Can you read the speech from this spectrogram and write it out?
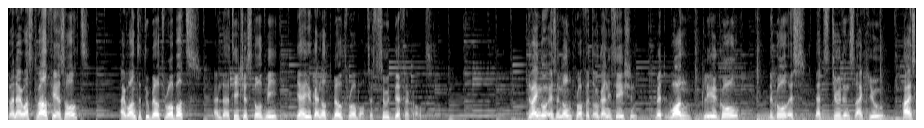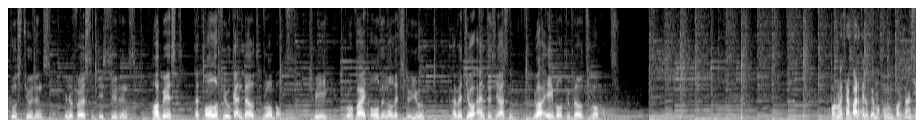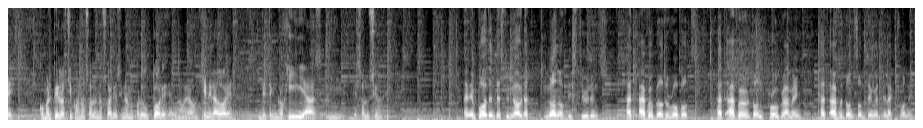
When I was 12 years old, I wanted to build robots and the teachers told me, yeah, you cannot build robots, it's too difficult. Dwengo is a non-profit organization with one clear goal. The goal is that students like you, high school students, university students, hobbyists, that all of you can build robots. We provide all the knowledge to you and with your enthusiasm you are able to build robots. Por nuestra parte lo que vemos como importancia es convertir a los chicos no solo en usuarios sino en productores de alguna manera, en generadores de tecnologías y de soluciones. And important is to know that none of these students had ever built a robot, had ever done programming, had ever done something with electronics.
